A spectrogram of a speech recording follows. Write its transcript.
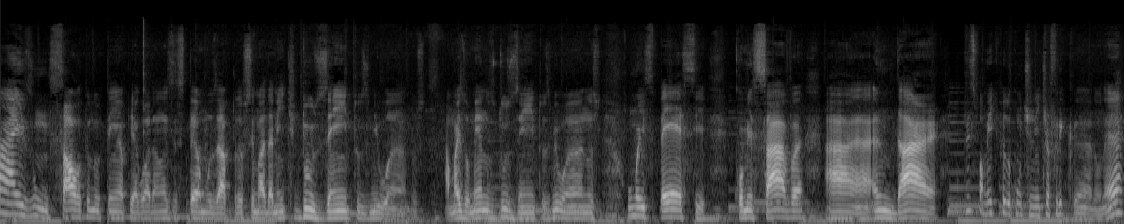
Mais um salto no tempo e agora nós estamos a aproximadamente 200 mil anos. Há mais ou menos 200 mil anos, uma espécie começava a andar, principalmente pelo continente africano, né?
